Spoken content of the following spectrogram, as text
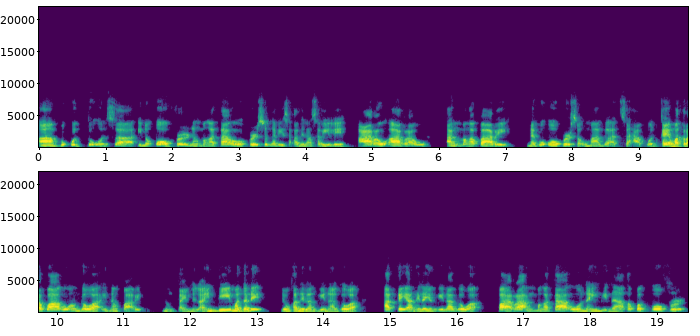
uh, bukod doon sa ino-offer ng mga tao personally sa kanilang sarili, araw-araw ang mga pare nag-o-offer sa umaga at sa hapon. Kaya matrabaho ang gawain ng pare nung time nila. Hindi madali yung kanilang ginagawa. At kaya nila yung ginagawa para ang mga tao na hindi nakakapag-offer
